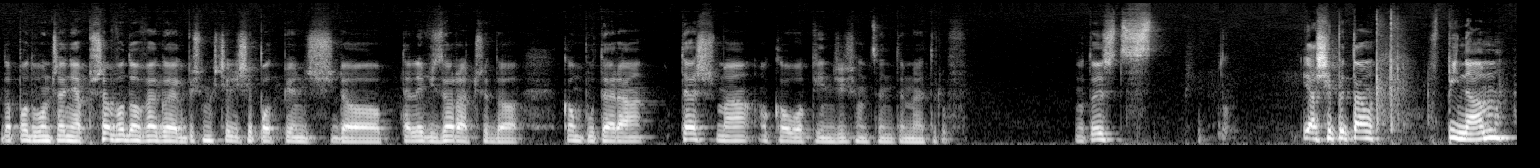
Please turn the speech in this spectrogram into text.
do podłączenia przewodowego, jakbyśmy chcieli się podpiąć do telewizora czy do komputera, też ma około 50 cm. No to jest. Ja się pytam, wpinam,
